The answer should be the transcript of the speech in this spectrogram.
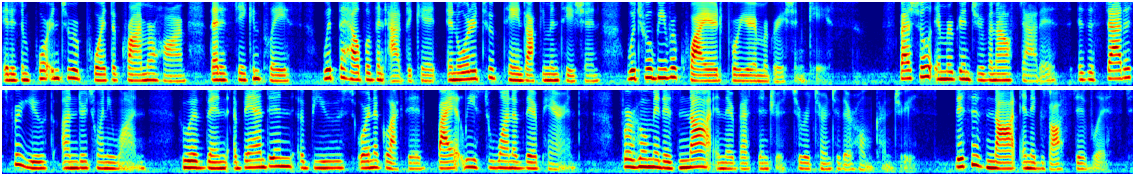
it is important to report the crime or harm that has taken place with the help of an advocate in order to obtain documentation which will be required for your immigration case. Special Immigrant Juvenile Status is a status for youth under 21 who have been abandoned, abused, or neglected by at least one of their parents, for whom it is not in their best interest to return to their home countries. This is not an exhaustive list.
